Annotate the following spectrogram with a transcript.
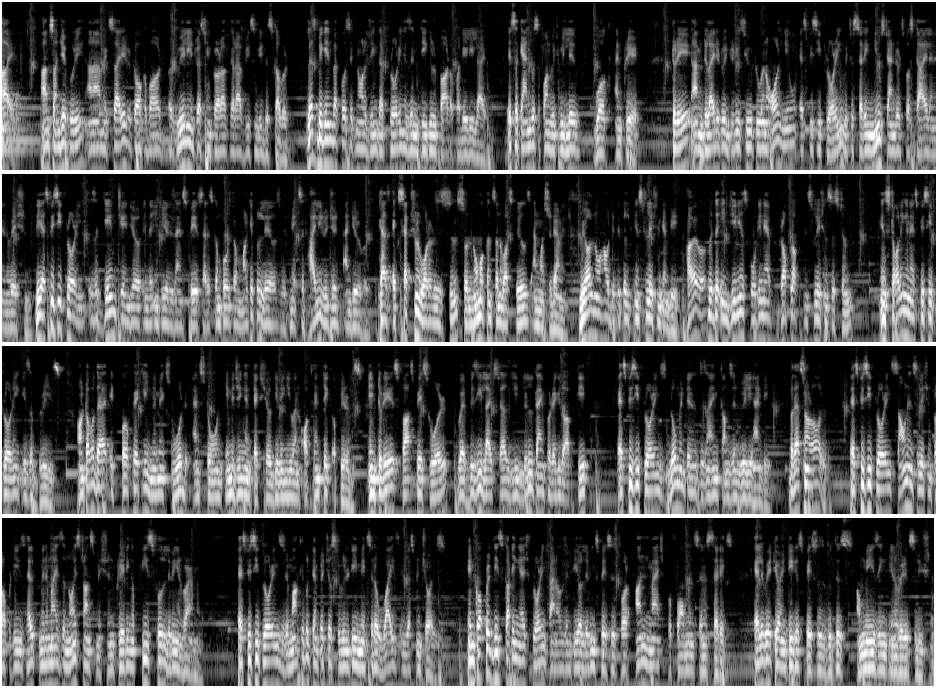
Hi, I'm Sanjay Puri and I'm excited to talk about a really interesting product that I've recently discovered. Let's begin by first acknowledging that flooring is an integral part of our daily life. It's a canvas upon which we live, work, and create. Today, I'm delighted to introduce you to an all-new SPC flooring which is setting new standards for style and innovation. The SPC flooring is a game changer in the interior design space that is composed of multiple layers which makes it highly rigid and durable. It has exceptional water resistance so no more concern about spills and moisture damage. We all know how difficult installation can be. However, with the ingenious I4F drop lock installation system, Installing an SPC flooring is a breeze. On top of that, it perfectly mimics wood and stone imaging and texture, giving you an authentic appearance. In today's fast-paced world, where busy lifestyles leave little time for regular upkeep, SPC flooring's low maintenance design comes in really handy. But that's not all. SPC flooring's sound insulation properties help minimize the noise transmission, creating a peaceful living environment. SPC flooring's remarkable temperature stability makes it a wise investment choice. Incorporate these cutting edge flooring panels into your living spaces for unmatched performance and aesthetics. Elevate your interior spaces with this amazing innovative solution.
